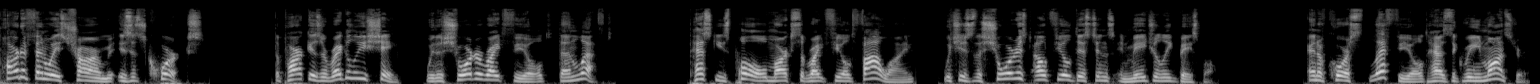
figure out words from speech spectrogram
Part of Fenway's charm is its quirks. The park is irregularly shaped with a shorter right field than left. Pesky's pole marks the right field foul line, which is the shortest outfield distance in Major League Baseball. And of course, left field has the Green Monster,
